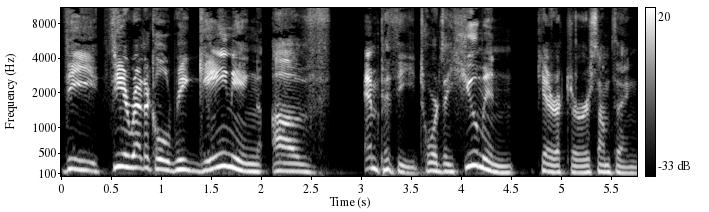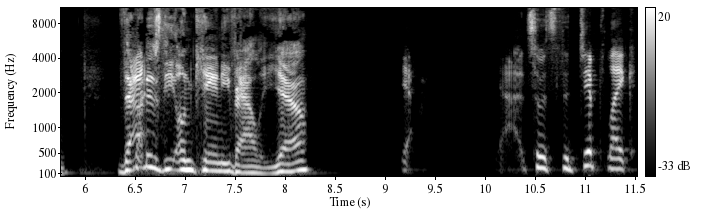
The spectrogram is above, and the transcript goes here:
the theoretical regaining of empathy towards a human character or something. That is Right. the uncanny valley, yeah? yeah? Yeah. So it's the dip like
